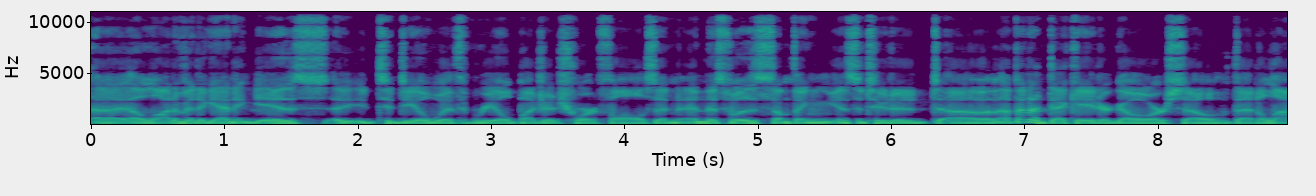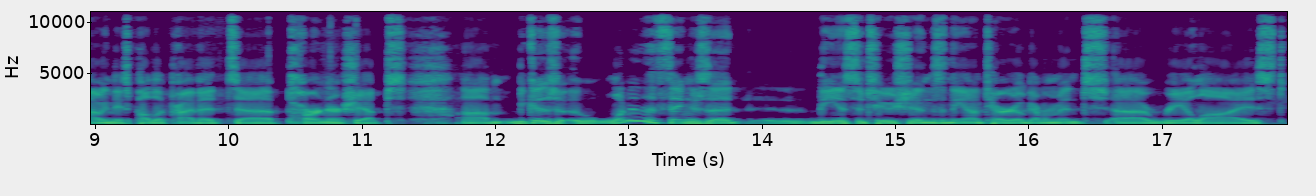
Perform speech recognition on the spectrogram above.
uh, a lot of it again is uh, to deal with real budget shortfalls, and and this was something instituted uh, about a decade ago or so that allowing these public-private uh, partnerships, um, because one of the things that the institutions and the Ontario government uh, realized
